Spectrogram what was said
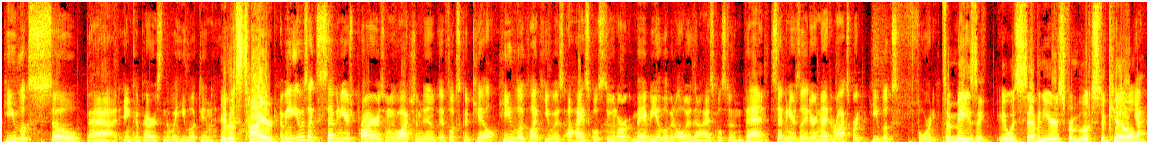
He looks so bad in comparison to the way he looked in. He looks tired. I mean, it was like seven years prior is when we watched him in If Looks Could Kill. He looked like he was a high school student, or maybe a little bit older than a high school student then. Seven years later in Night at the Roxbury, he looks 40. It's amazing. It was seven years from Looks to Kill. Yeah,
